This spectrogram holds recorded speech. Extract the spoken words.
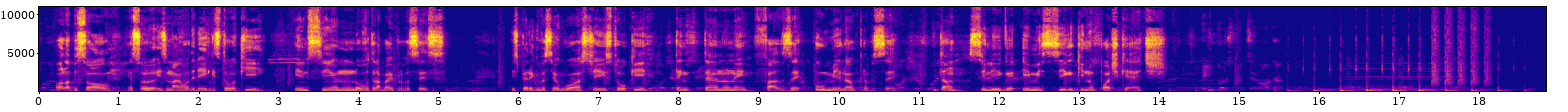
Olá pessoal, eu sou Ismael Rodrigues, estou aqui iniciando um novo trabalho para vocês. Espero que você goste, estou aqui tentando né, fazer o melhor para você. Então, se liga e me siga aqui no podcast.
